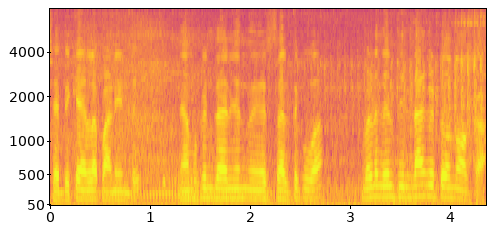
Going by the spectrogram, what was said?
ഷെബിക്കാനുള്ള പണിയുണ്ട്. നമുക്ക് എന്തായാലും ഞാൻ നേരെ സ്ഥലത്തേക്ക് പോവാം. ഇവിടെ എന്തെങ്കിലും തിന്നാൻ കിട്ടുമോ നോക്കാം.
